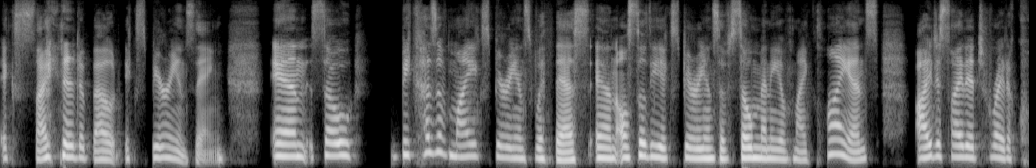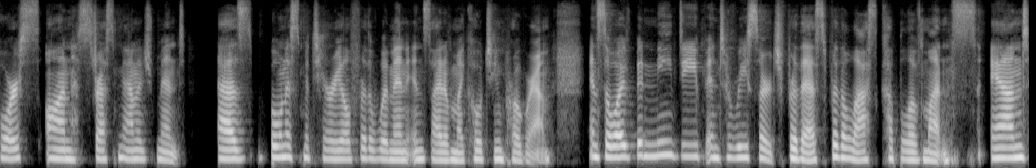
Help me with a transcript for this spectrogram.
excited about experiencing. And so because of my experience with this and also the experience of so many of my clients, I decided to write a course on stress management as bonus material for the women inside of my coaching program. And so I've been knee deep into research for this for the last couple of months. And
